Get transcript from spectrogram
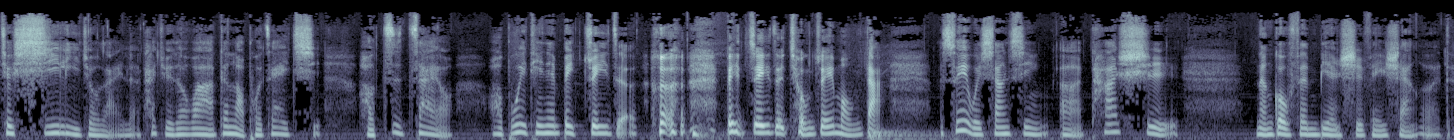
就吸力就来了。他觉得哇，跟老婆在一起好自在哦，哦，不会天天被追着，呵 呵被追着穷追猛打。所以我相信啊，呃，他是能够分辨是非善恶的。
